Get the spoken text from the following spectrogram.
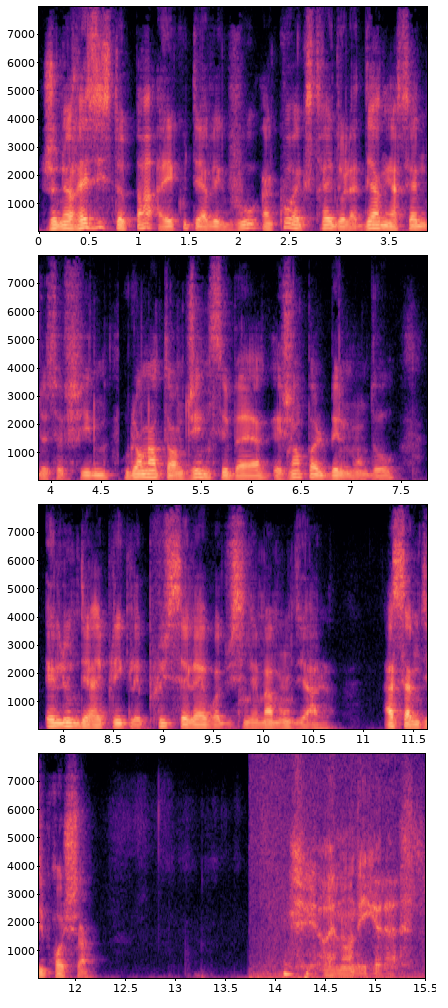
Je ne résiste pas à écouter avec vous un court extrait de la dernière scène de ce film où l'on entend Gene Seberg et Jean-Paul Belmondo et l'une des répliques les plus célèbres du cinéma mondial. À samedi prochain. C'est vraiment dégueulasse.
